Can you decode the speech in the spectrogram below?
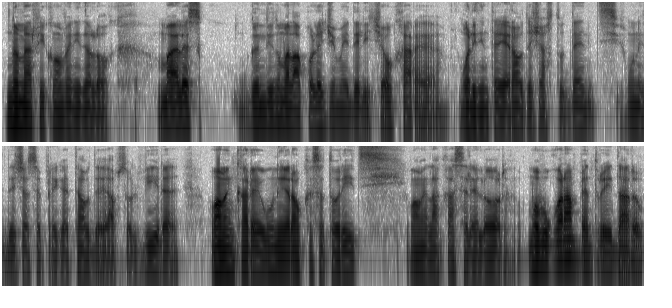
nu mi-ar fi convenit deloc. Mai ales gândindu-mă la colegii mei de liceu care, unii dintre ei erau deja studenți, unii deja se pregăteau de absolvire, oameni care unii erau căsătoriți, oameni la casele lor. Mă bucuram pentru ei, dar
